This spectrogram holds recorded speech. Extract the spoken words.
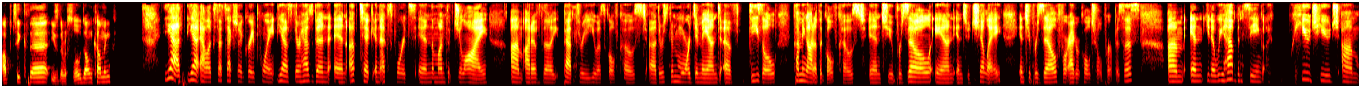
uptick there? Is there a slowdown coming? Yeah, yeah, Alex, that's actually a great point. Yes, there has been an uptick in exports in the month of July um, out of the PADD 3 U.S. Gulf Coast. Uh, there's been more demand of diesel coming out of the Gulf Coast into Brazil and into Chile, into Brazil for agricultural purposes. Um, and, you know, we have been seeing huge, huge um,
